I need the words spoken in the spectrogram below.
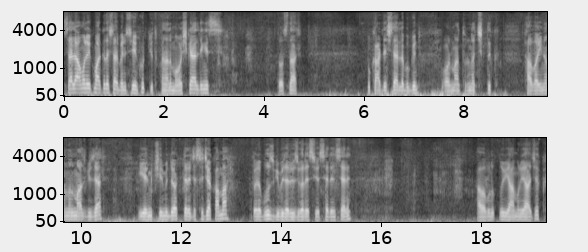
Selamünaleyküm arkadaşlar. Ben Hüseyin Kurt. YouTube kanalıma hoş geldiniz. Dostlar, bu kardeşlerle bugün orman turuna çıktık. Hava inanılmaz güzel. 23-24 derece sıcak ama böyle buz gibi de rüzgar esiyor serin serin. Hava bulutlu, yağmur yağacak.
